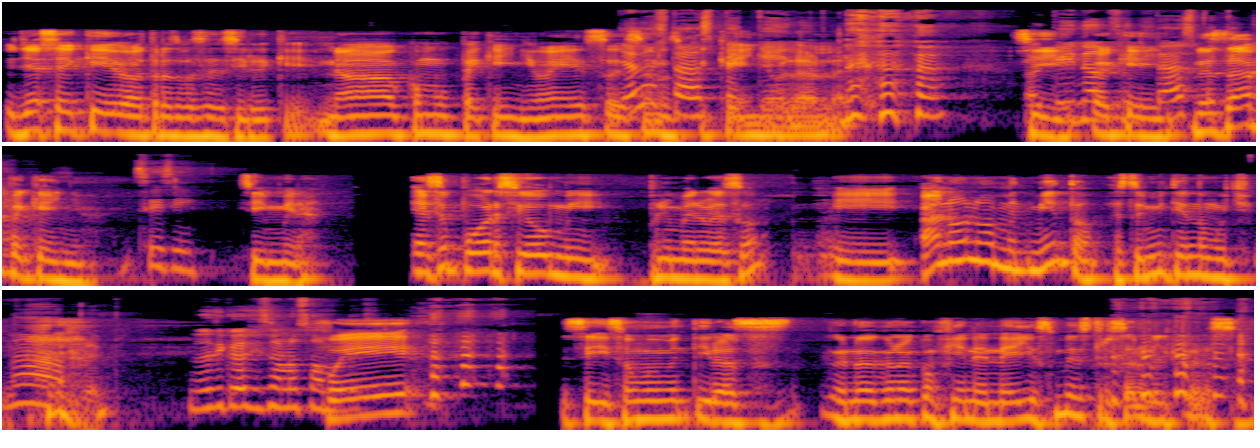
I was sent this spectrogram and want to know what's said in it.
Ya sé que otras vas a decir que no, como pequeño eso, eso no, es pequeño, bla, bla. Sí, ok, no estaba pequeño. Sí, sí. Sí, mira. Ese pudo haber sido mi primer beso. Y. Ah, no, no, miento. Estoy mintiendo mucho. No, no digo así son los hombres. Fue. Sí, son muy mentirosos. Uno no confía en ellos, me destrozaron el corazón.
